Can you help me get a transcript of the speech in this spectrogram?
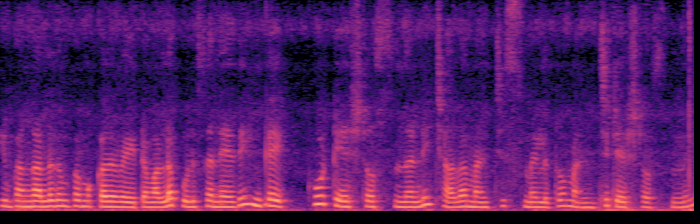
ఈ బంగాళదుంప ముక్కలు వేయటం వల్ల పులుసు అనేది ఇంకా ఎక్కువ టేస్ట్ వస్తుందండి. చాలా మంచి స్మెల్తో మంచి టేస్ట్ వస్తుంది.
